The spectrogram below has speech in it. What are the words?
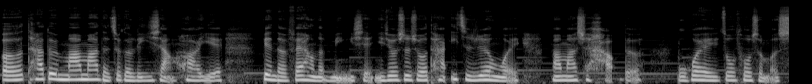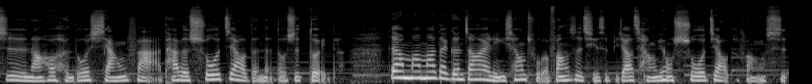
而他对妈妈的这个理想化也变得非常的明显，也就是说，他一直认为妈妈是好的。不会做错什么事，然后很多想法，他的说教等等都是对的。这样妈妈在跟张爱玲相处的方式，其实比较常用说教的方式。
